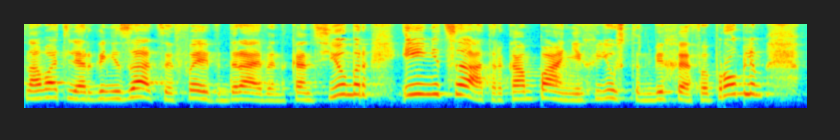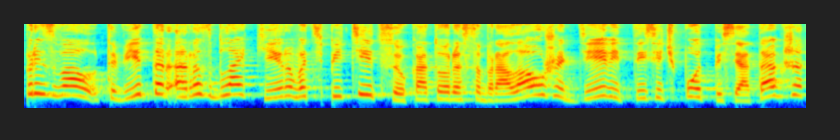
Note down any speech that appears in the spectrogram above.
основатель организации Faith Driving Consumer и инициатор компании Houston We Have a Problem, призвал Twitter разблокировать петицию, которая собрала уже 9 тысяч подписей, а также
